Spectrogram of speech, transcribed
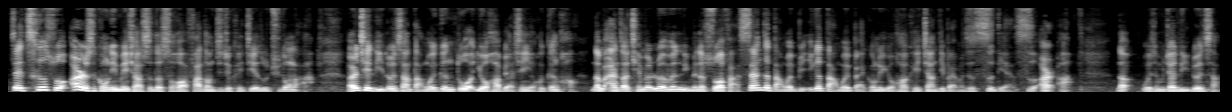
在车速二十公里每小时的时候，发动机就可以介入驱动了啊，而且理论上档位更多，油耗表现也会更好。那么按照前面论文里面的说法，三个档位。比一个档位百公里油耗可以降低百分之四点四二啊，那为什么叫理论上？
